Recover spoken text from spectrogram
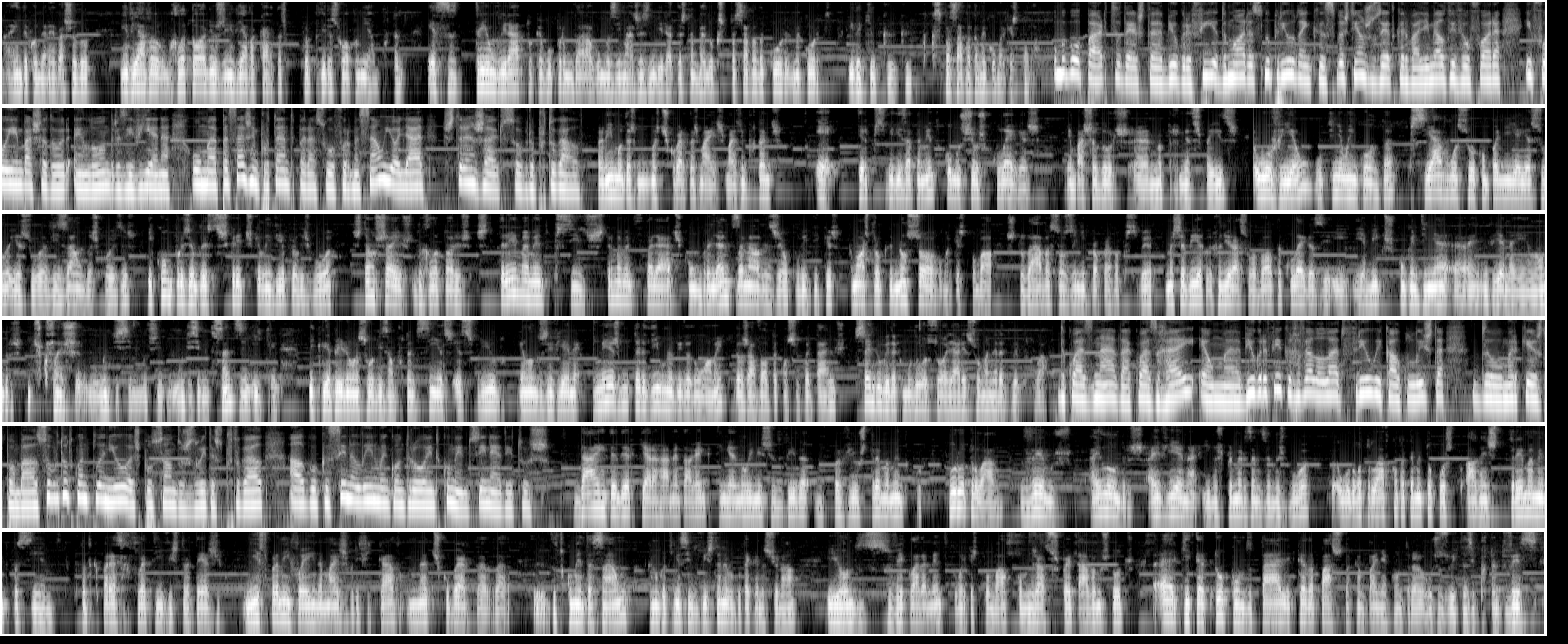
ainda quando era embaixador, enviava relatórios e enviava cartas para pedir a sua opinião. Portanto, esse triunvirato acabou por mudar algumas imagens indiretas também do que se passava da cor, na corte e daquilo que, que, que, se passava também com o Marquês de Pombal. Uma boa parte desta biografia demora-se no período em que Sebastião José de Carvalho e Mel viveu fora e foi embaixador em Londres e Viena, uma passagem importante para a sua formação e olhar estrangeiro sobre Portugal. Para mim, uma das umas descobertas mais, mais importantes é ter percebido exatamente como os seus colegas embaixadores uh, noutros, nesses países o ouviam, o tinham em conta, apreciavam a sua companhia e a sua, e a sua visão das coisas, e como, por exemplo, estes escritos que ele envia para Lisboa, estão cheios de relatórios extremamente precisos, extremamente detalhados, com brilhantes análises geopolíticas, que mostram que não só o Marquês de Pombal estudava sozinho e procurava perceber, mas sabia reunir à sua volta colegas e, e amigos com quem tinha eh, em Viena e em Londres discussões muitíssimo, muitíssimo, interessantes e, e que e que abriram a sua visão. Portanto, sim, esse, esse período em Londres e Viena, mesmo tardio na vida de um homem, ele já volta com 50 anos, sem dúvida que mudou o seu olhar e a sua maneira de ver Portugal. De quase nada a quase rei é uma biografia que revela o lado frio e calculista do Marquês de Pombal, sobretudo quando planeou a expulsão dos jesuítas de Portugal, algo que Senalino encontrou em documentos inéditos. Dá a entender que era realmente alguém que tinha no início de vida um pavio extremamente curto. Por outro lado, vemos em Londres, em Viena e nos primeiros anos em Lisboa, o outro lado completamente oposto. Alguém extremamente paciente, portanto, que parece refletivo e estratégico. E isso para mim foi ainda mais verificado na descoberta da, de, documentação que nunca tinha sido vista na Biblioteca Nacional e onde se vê claramente que o Marquês de Pombal, como já suspeitávamos todos, arquitetou com detalhe cada passo da campanha contra os jesuítas e, portanto, vê-se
